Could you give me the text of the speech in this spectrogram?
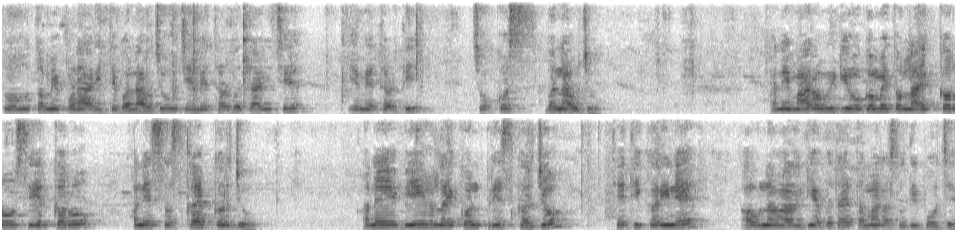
તો તમે પણ આ રીતે બનાવજો. જે મેથડ બતાવી છે, એ મેથડથી ચોક્કસ બનાવજો. અને મારો વીડિયો ગમે તો લાઈક કરો, શેર કરો અને સબસ્ક્રાઈબ કરજો. અને બે લાઇકોન પ્રેસ કરજો, જેથી કરીને અવનવા આઈડિયા બધા તમારા સુધી પહોંચે.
